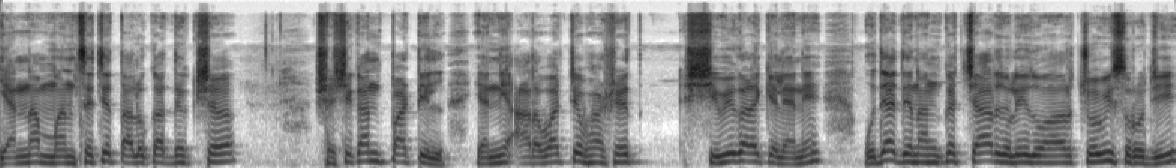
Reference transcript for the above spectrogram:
यांना मनसेचे तालुकाध्यक्ष शशिकांत पाटील यांनी आरवाच्य भाषेत शिवीगाळ केल्याने उद्या दिनांक चार जुलै दोन हजार चोवीस रोजी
